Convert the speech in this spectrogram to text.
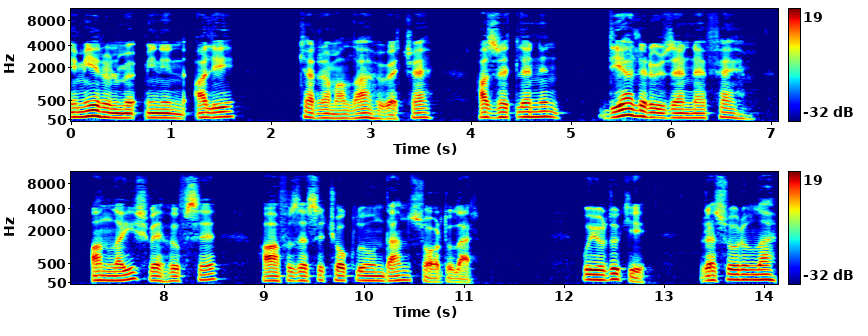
Emirül Müminin Ali kerremallahu veçe hazretlerinin diğerleri üzerine fehm, anlayış ve hıfsı, hafızası çokluğundan sordular. Buyurdu ki: Resulullah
